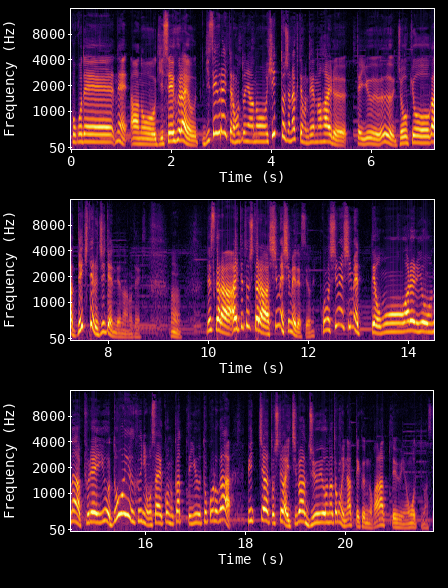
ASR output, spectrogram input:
ここで、ね、あの犠牲フライを、犠牲フライってのは本当にあのヒットじゃなくても点の入るっていう状況ができてる時点でなので、うん、ですから相手としたらしめしめですよね、このしめしめって思われるようなプレーをどういうふうに抑え込むかっていうところが、ピッチャーとしては一番重要なところになってくるのかなっていうふうに思ってます。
